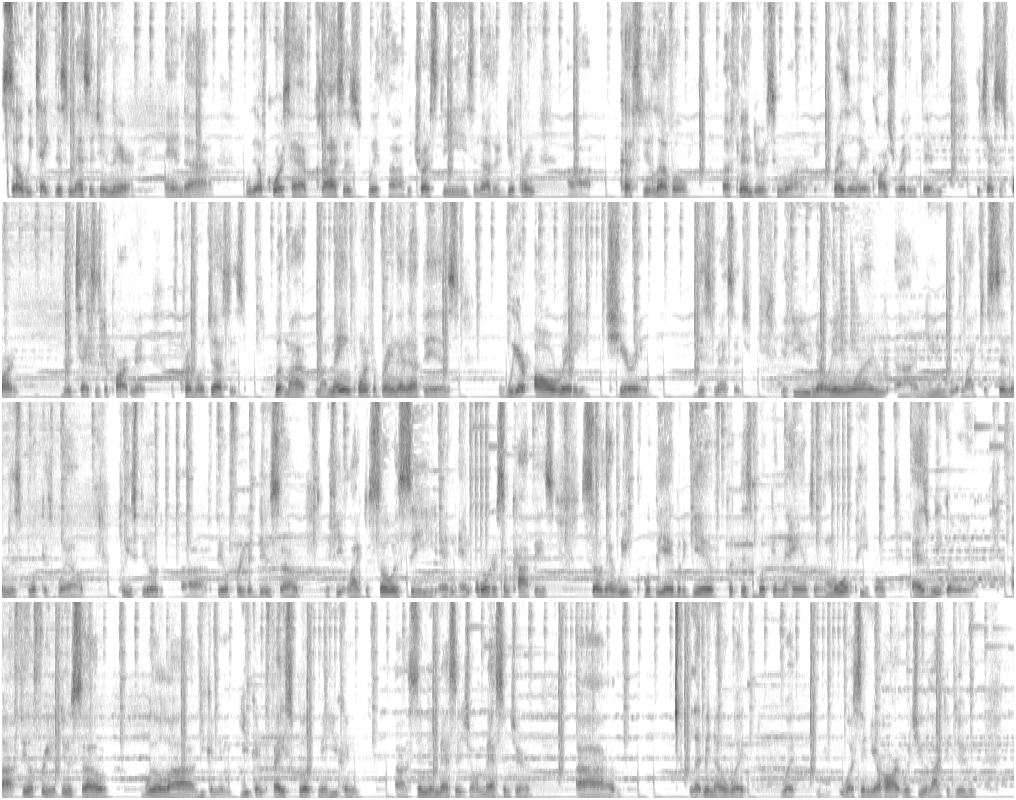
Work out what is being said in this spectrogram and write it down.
So we take this message in there, and uh, we of course have classes with uh, the trustees and other different uh, custody level offenders who are presently incarcerated within the Texas part, the Texas Department of Criminal Justice. But my my main point for bringing that up is we are already sharing this message. If you know anyone uh, and you would like to send them this book as well, please feel uh, feel free to do so. If you'd like to sow a seed and, and order some copies so that we will be able to give, put this book in the hands of more people as we go in, uh, feel free to do so. We'll uh, you can you can Facebook me, you can uh, send me a message on Messenger. Uh, let me know what what what's in your heart, what you would like to do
